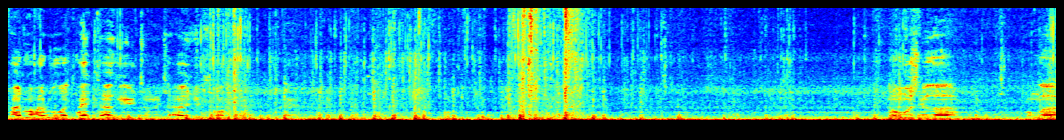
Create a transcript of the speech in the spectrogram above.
하루하루가 타이트하게 일정을 짜여져 있어갖고 네. 너무 제가 뭔가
